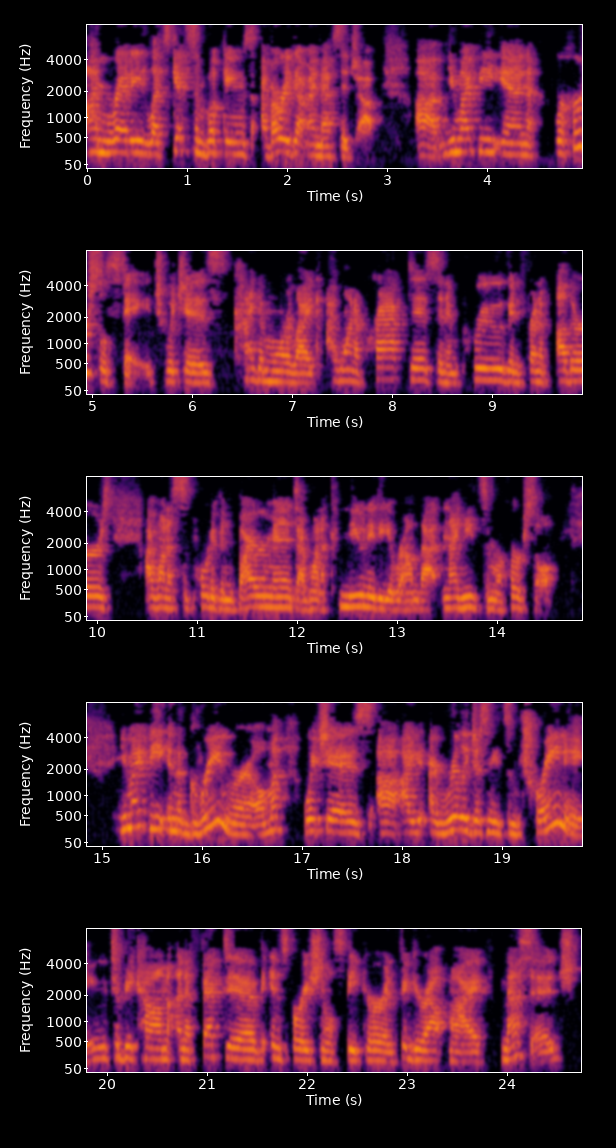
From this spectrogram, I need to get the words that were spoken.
I'm ready, let's get some bookings. I've already got my message up. Uh, you might be in rehearsal stage, which is kind of more like I want to practice and improve in front of others. I want a supportive environment. I want a community around that, and I need some rehearsal You might be in the green room, which is uh, I, I really just need some training to become an effective inspirational speaker and figure out my message.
